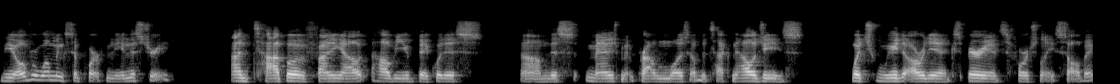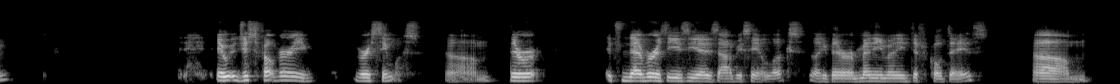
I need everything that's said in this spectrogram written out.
the overwhelming support from the industry, on top of finding out how ubiquitous um, this management problem was of the technologies, which we'd already experienced, fortunately, solving, it just felt very, very seamless. Um, there were, it's never as easy as obviously it looks. Like there are many, many difficult days. Um,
